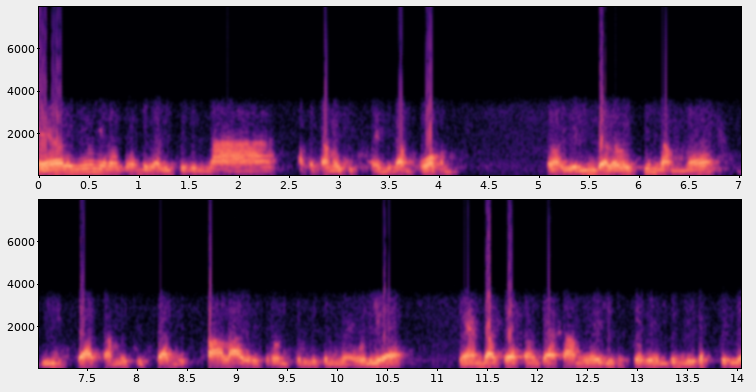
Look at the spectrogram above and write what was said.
மேலேயும் எனக்கு வந்து வலிக்குதுன்னா அப்ப தமிழ் சிக்ஸ் தான் போகணும் எந்த அளவுக்கு நம்ம வீட்டா தமிழ்ச்சிக்கா முட்டாளா இருக்கிறோம்னு புரிஞ்சுக்கணுமே ஒழிய வேண்டா கேட்டோம் கேட்காமையே இருப்பது என்று மிகப்பெரிய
